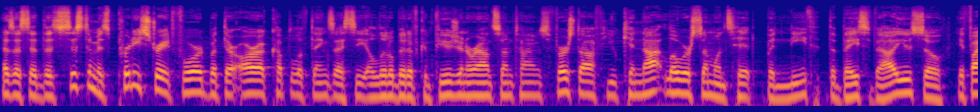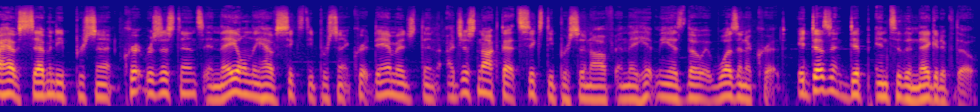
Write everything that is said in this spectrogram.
As I said, the system is pretty straightforward, but there are a couple of things I see a little bit of confusion around sometimes. First off, you cannot lower someone's hit beneath the base value. So if I have 70% crit resistance and they only have 60% crit damage, then I just knock that 60% off and they hit me as though it wasn't a crit. It doesn't dip into the negative though.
